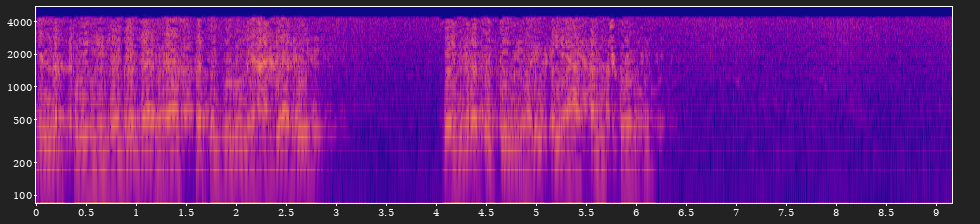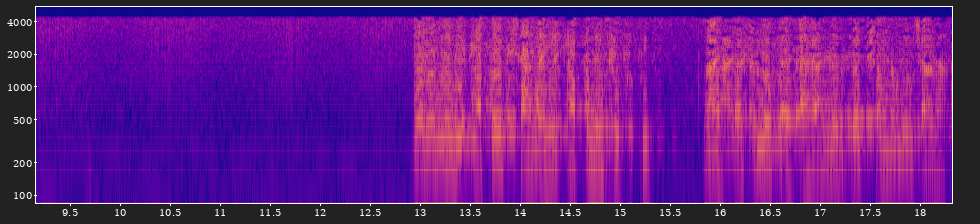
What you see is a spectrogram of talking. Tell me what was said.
इंद्रपुरी में भेजे गए बृहस्पति गुरु ने आज्ञा दी। तो इंद्र तो तीन घड़ी के लिए आसन छोड़ दे। में भी अपेक्षा नहीं, अपने सुख की। आज का श्लोक ऐसा है निरपेक्ष मुनि चाणक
